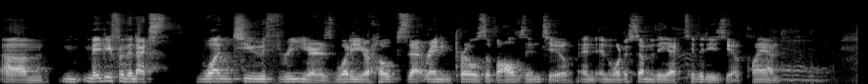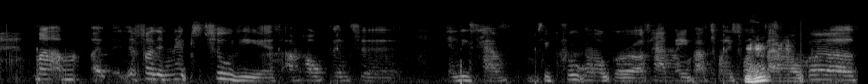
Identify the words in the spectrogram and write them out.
Um, maybe for the next one, two, three years, what are your hopes that Reigning Pearls evolves into, and, and what are some of the activities you have planned? my, um, uh, for the next two years, I'm hoping to at least have recruit more girls, have maybe about 20, hmm more girls,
